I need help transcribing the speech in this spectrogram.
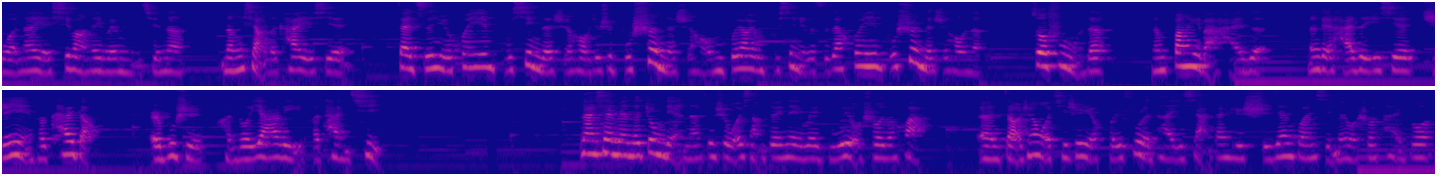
我呢，也希望那位母亲呢，能想得开一些，在子女婚姻不幸的时候，就是不顺的时候，我们不要用不幸这个词，在婚姻不顺的时候呢，做父母的能帮一把孩子，能给孩子一些指引和开导，而不是很多压力和叹气。那下面的重点呢，就是我想对那位读友说的话。呃，早晨我其实也回复了他一下，但是时间关系没有说太多。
